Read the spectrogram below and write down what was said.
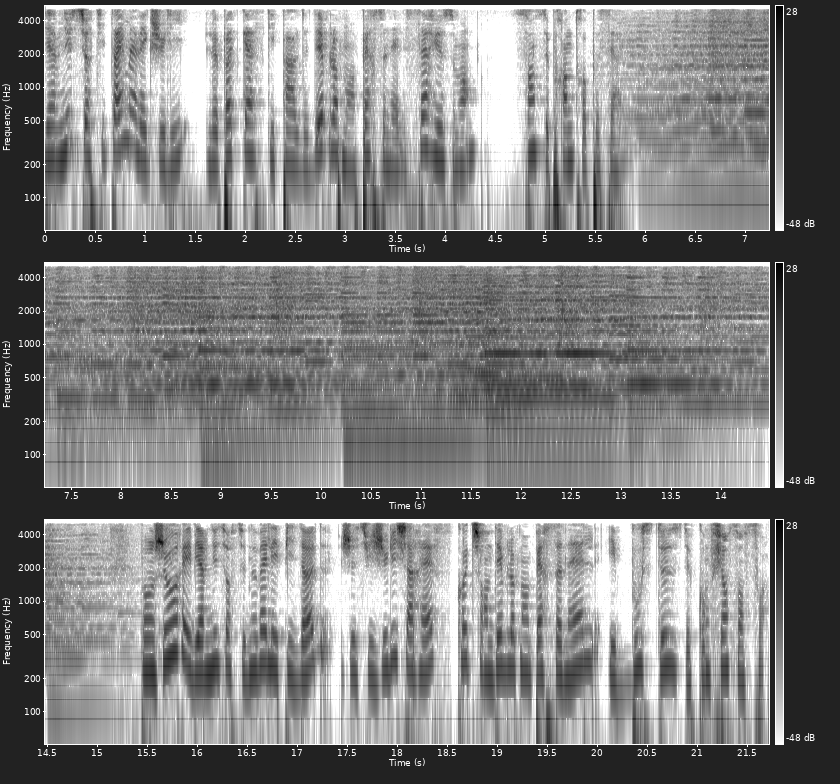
Bienvenue sur Tea Time avec Julie, le podcast qui parle de développement personnel sérieusement, sans se prendre trop au sérieux. Bonjour et bienvenue sur ce nouvel épisode. Je suis Julie Charef, coach en développement personnel et boosteuse de confiance en soi.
